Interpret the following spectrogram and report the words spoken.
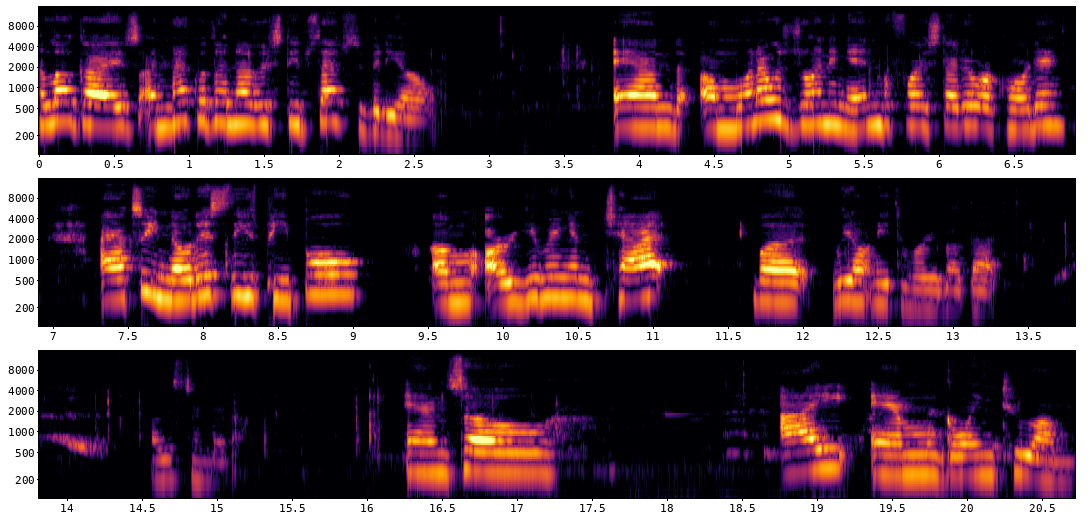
Hello guys, I'm back with another Steep Steps video. And um, when I was joining in before I started recording, I actually noticed these people um, arguing in the chat, but we don't need to worry about that. I'll just turn that off. And so, I am going to, um,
